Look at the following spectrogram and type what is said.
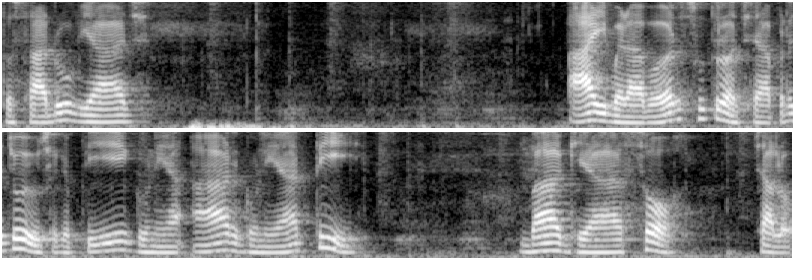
તો સાદું વ્યાજ આઈ બરાબર સૂત્ર છે. આપણે જોયું છે કે પી ગુણ્યા આર ગુણ્યા ટી ભાગ્યા સો. ચાલો,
